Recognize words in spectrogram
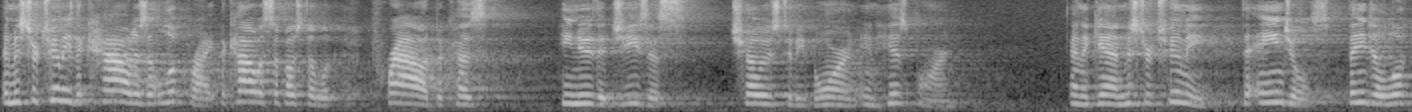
And Mr. Toomey, the cow doesn't look right. The cow is supposed to look proud because he knew that Jesus chose to be born in his barn. And again, Mr. Toomey, the angels, they need to look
